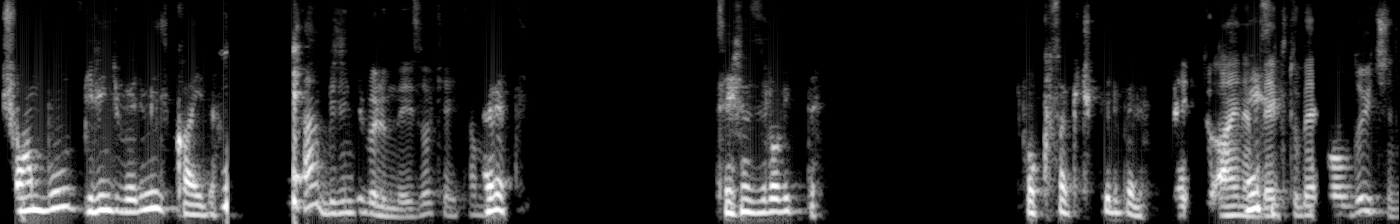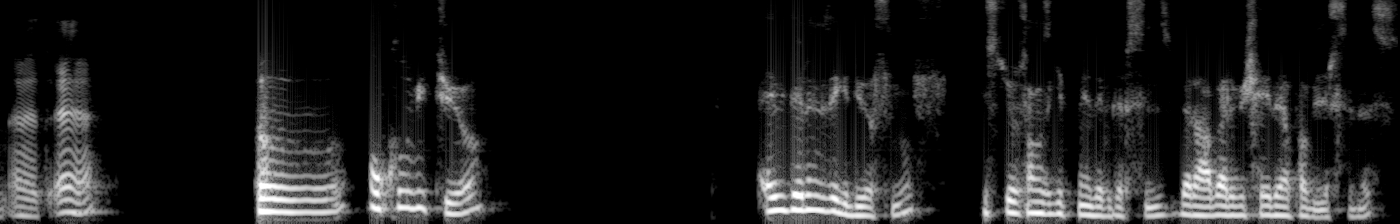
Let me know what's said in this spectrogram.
Şu an bu birinci bölümün ilk kaydı. ha birinci bölümdeyiz okey tamam. Evet. Session Zero bitti. Çok kısa küçük bir bölüm. Back to, aynen Neyse. back to back olduğu için evet. E Ee, okul bitiyor. Evlerinize gidiyorsunuz. İstiyorsanız gitmeyebilirsiniz. Beraber bir şey de yapabilirsiniz.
